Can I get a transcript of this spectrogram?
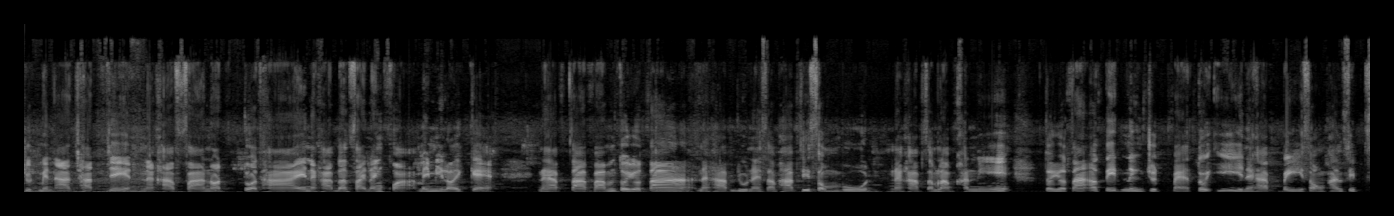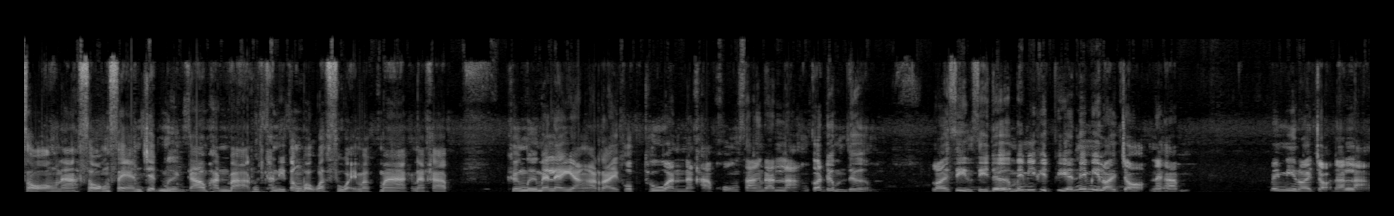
จุดเม็ดอาร์ชัดเจนนะครับฝาน็อตตัวท้ายนะครับ ด้านซ้ายด้านขวาไม่มีรอยแกะนะครับ ตาปั๊มโตโยต้านะครับ อยู่ในสภาพที่สมบูรณ์นะครับสำหรับคันนี้ Toyota Altis 1.8 ตัว E นะครับ ปี 2012 นะ 279,000 บาท รถคันนี้ต้องบอกว่าสวยมากๆนะครับ เครื่องมือแม่แรงยางอะไหล่ครบถ้วนนะครับ โครงสร้างด้านหลังก็เดิมๆ รอยซีนสีเดิมไม่มีผิดเพี้ยนไม่มีรอยเจาะนะครับ ไม่มีรอยเจาะด้านหลัง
